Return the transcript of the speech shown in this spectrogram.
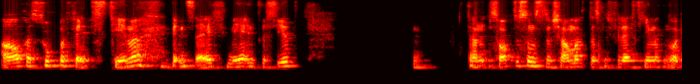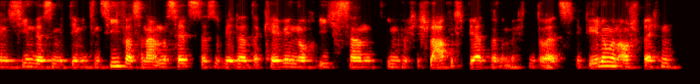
Auch ein super fettes Thema, wenn es euch mehr interessiert. Dann sagt es uns, dann schauen wir, dass wir vielleicht jemanden organisieren, der sich mit dem intensiv auseinandersetzt. Also weder der Kevin noch ich sind irgendwelche Schlafexperten oder möchten da jetzt Empfehlungen aussprechen.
